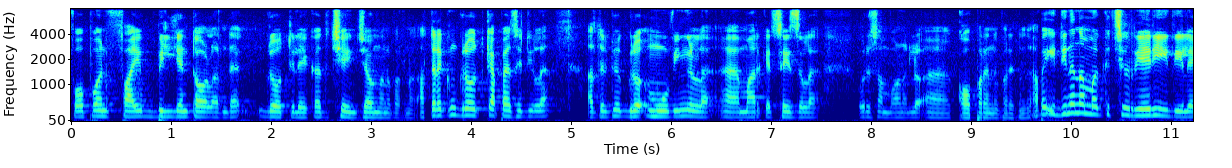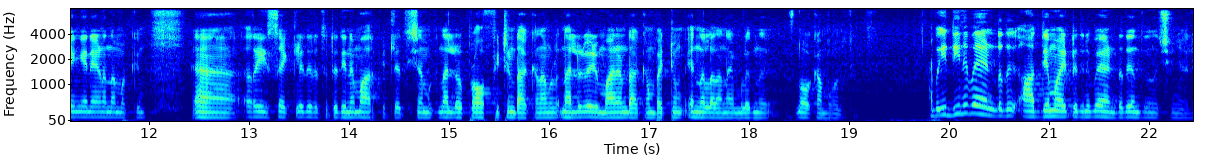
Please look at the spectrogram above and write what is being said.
four point five billion ഡോളറിന്റെ ഗ്രോത്തിലേക്ക് അത് ചേഞ്ച് ആവുമെന്നാണ് പറഞ്ഞത്. അത്രയ്ക്കും ഗ്രോത്ത് കപ്പാസിറ്റി ഉള്ള അത്രയ്ക്കും ഗ്രോ മൂവിങ് ഉള്ള മാർക്കറ്റ് സൈസ് ഉള്ള ഒരു സംഭവമാണ് കോപ്പർ എന്ന് പറയുന്നത്. അപ്പോൾ ഇതിനെ നമുക്ക് ചെറിയ രീതിയിൽ എങ്ങനെയാണ് നമുക്ക് റീസൈക്കിൾ ചെയ്തെടുത്തിട്ട് ഇതിനെ മാർക്കറ്റിൽ എത്തിച്ച് നമുക്ക് നല്ലൊരു പ്രോഫിറ്റ് ഉണ്ടാക്കാം നമ്മൾ നല്ലൊരു വരുമാനം ഉണ്ടാക്കാൻ പറ്റും എന്നുള്ളതാണ് നമ്മൾ ഇന്ന് നോക്കാൻ പോകുന്നത്. അപ്പോൾ ഇതിന് വേണ്ടത് ആദ്യമായിട്ട് ഇതിന് വേണ്ടത് എന്തെന്ന് വെച്ച് കഴിഞ്ഞാൽ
